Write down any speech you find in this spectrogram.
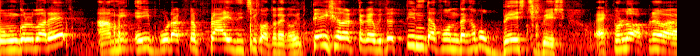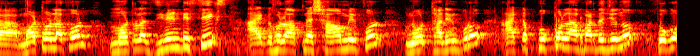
মঙ্গলবারে, আমি এই প্রোডাক্টটার প্রাইস দিচ্ছি কত টাকা? ওই তেইশ হাজার টাকার ভিতরে তিনটা ফোন দেখাবো বেস্ট বেস্ট একটা হলো আপনার Motorola phone Motorola G ninety six আর একটা হলো আপনার শাওমির ফোন নোট থার্টিন প্রো আর একটা পোকো লাভারদের জন্য Poco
